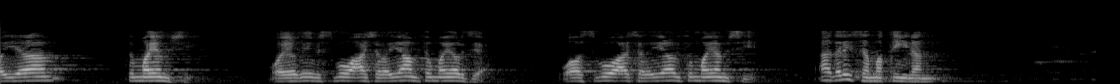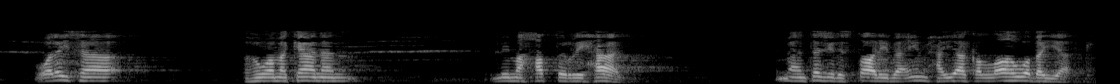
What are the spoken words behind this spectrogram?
أيام. ثم يمشي ويغيب أسبوع عشر أيام ثم يرجع وأسبوع عشر أيام ثم يمشي. هذا ليس مقيلا وليس هو مكانا لمحط الرحال. إما أن تجلس طالب علم حياك الله وبياك.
